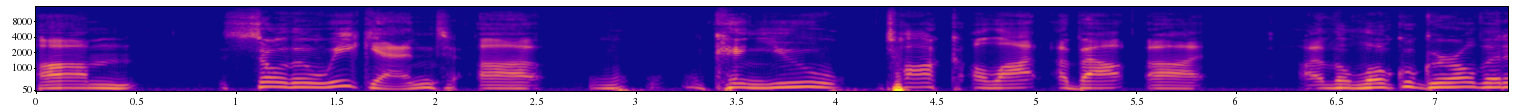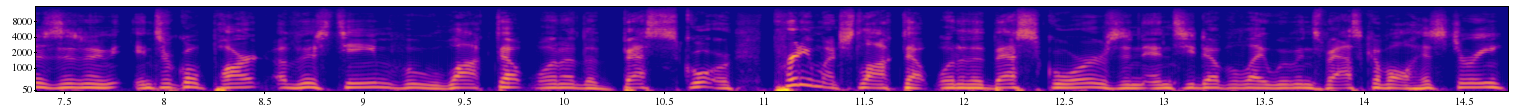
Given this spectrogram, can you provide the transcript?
Um, so the weekend, uh, w- can you talk a lot about uh, uh, the local girl that is an integral part of this team who locked up one of the best score, pretty much locked up one of the best scorers in NCAA women's basketball history?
